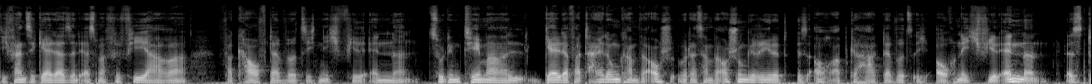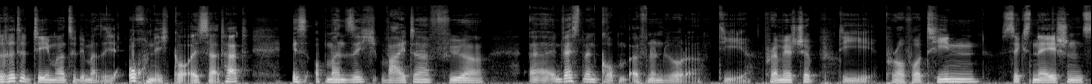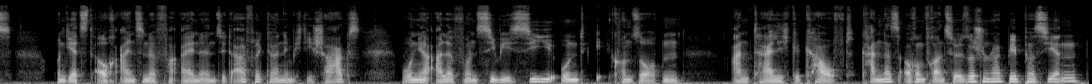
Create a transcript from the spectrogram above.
Die Fernsehgelder sind erstmal für vier Jahre verkauft, da wird sich nicht viel ändern. Zu dem Thema Gelderverteilung haben wir auch, über das haben wir auch schon geredet, ist auch abgehakt, da wird sich auch nicht viel ändern. Das dritte Thema, zu dem er sich auch nicht geäußert hat, ist, ob man sich weiter für äh, Investmentgruppen öffnen würde. Die Premiership, die Pro 14, Six Nations und jetzt auch einzelne Vereine in Südafrika, nämlich die Sharks, wurden ja alle von CVC und Konsorten anteilig gekauft. Kann das auch im französischen Rugby passieren?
